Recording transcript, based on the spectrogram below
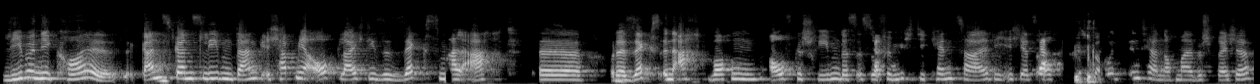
Liebe Nicole, ganz, ganz lieben Dank. Ich habe mir auch gleich diese 6 mal 8 äh, oder 6 in 8 Wochen aufgeschrieben. Das ist so für mich die Kennzahl, die ich jetzt auch bei uns intern nochmal bespreche.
